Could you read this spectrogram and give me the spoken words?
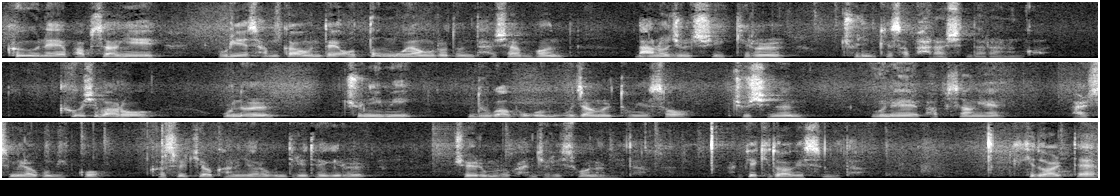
그 은혜의 밥상이 우리의 삶 가운데 어떤 모양으로든 다시 한번 나눠줄 수 있기를 주님께서 바라신다라는 것. 그것이 바로 오늘 주님이 누가복음 5장을 통해서 주시는 은혜의 밥상의 말씀이라고 믿고 그것을 기억하는 여러분들이 되기를 주의 이름으로 간절히 소원합니다. 함께 기도하겠습니다. 기도할 때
